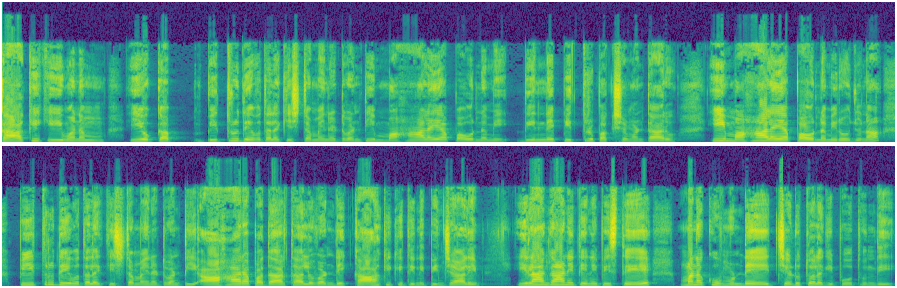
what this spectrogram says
కాకికి మనం ఈ యొక్క పితృదేవతలకు ఇష్టమైనటువంటి మహాలయ పౌర్ణమి దీన్నే పితృపక్షం అంటారు. ఈ మహాలయ పౌర్ణమి రోజున పితృదేవతలకు ఇష్టమైనటువంటి ఆహార పదార్థాలు వండి కాకికి తినిపించాలి. ఇలాగాని తినిపిస్తే మనకు ఉండే చెడు తొలగిపోతుంది.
